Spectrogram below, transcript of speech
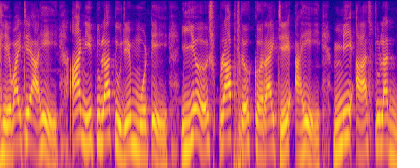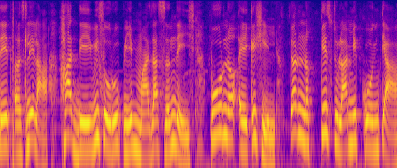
ठेवायचे आहे आणि तुला तुझे मोठे यश प्राप्त करायचे आहे. मी आज तुला देत असलेला हा देवी स्वरूपी माझा संदेश पूर्ण ऐकशील तर नक्कीच तुला मी कोणत्या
